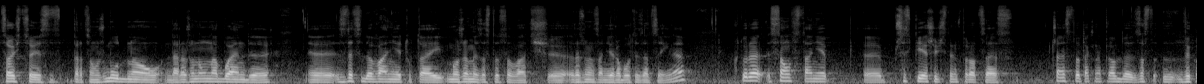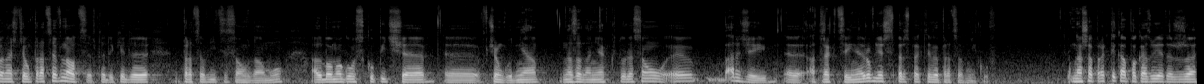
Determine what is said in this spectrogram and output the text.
coś, co jest pracą żmudną, narażoną na błędy, zdecydowanie tutaj możemy zastosować rozwiązania robotyzacyjne, które są w stanie przyspieszyć ten proces, często tak naprawdę wykonać tę pracę w nocy, wtedy kiedy pracownicy są w domu, albo mogą skupić się e, w ciągu dnia na zadaniach, które są e, bardziej e, atrakcyjne, również z perspektywy pracowników. Nasza praktyka pokazuje też, że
